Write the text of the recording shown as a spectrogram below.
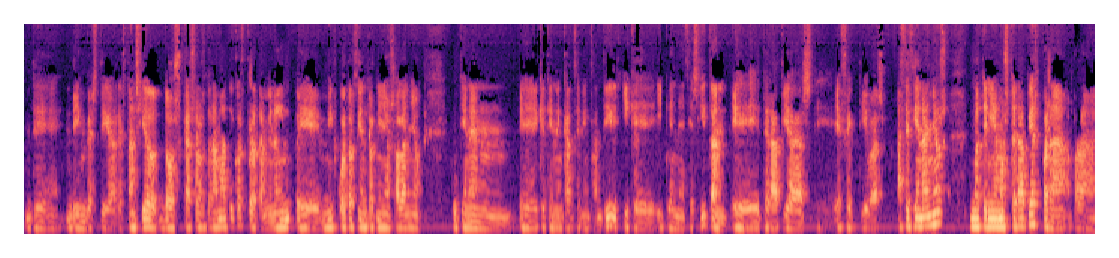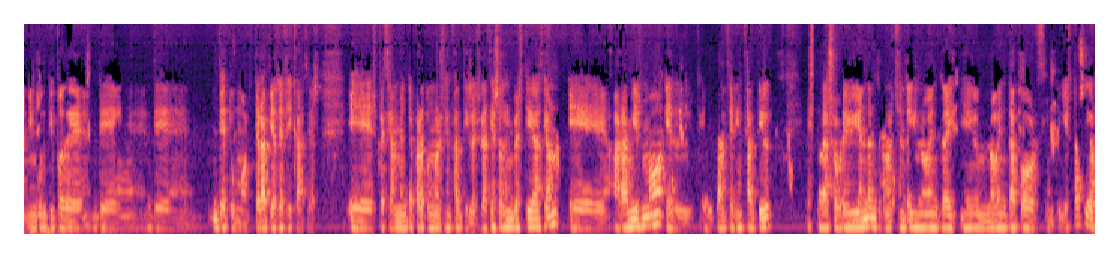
de, investigar. Estos han sido dos casos dramáticos, pero también hay 1.400 eh, niños al año que tienen, eh, que tienen cáncer infantil y que, y que necesitan eh, terapias efectivas. Hace 100 años no teníamos terapias para, para ningún tipo de, de tumor, terapias eficaces, especialmente para tumores infantiles. Gracias a la investigación, ahora mismo el, el, cáncer infantil está sobreviviendo entre un 80 y un 90, y un 90%. Y esto ha sido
